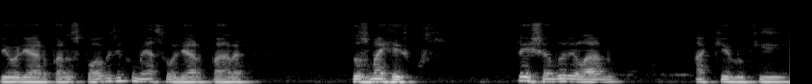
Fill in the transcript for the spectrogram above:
de olhar para os pobres e começa a olhar para os mais ricos, deixando de lado aquilo que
